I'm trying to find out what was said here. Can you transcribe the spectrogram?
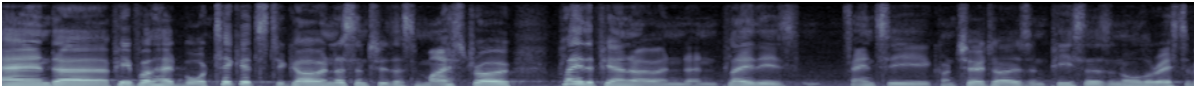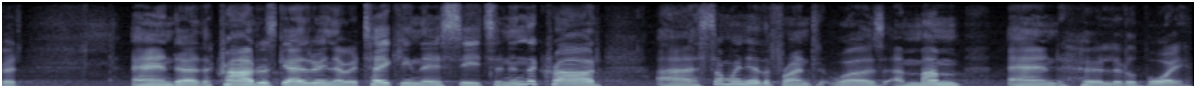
And uh, people had bought tickets to go and listen to this maestro play the piano and, and play these fancy concertos and pieces and all the rest of it. And uh, the crowd was gathering, they were taking their seats. And in the crowd, uh, somewhere near the front, was a mum and her little boy,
